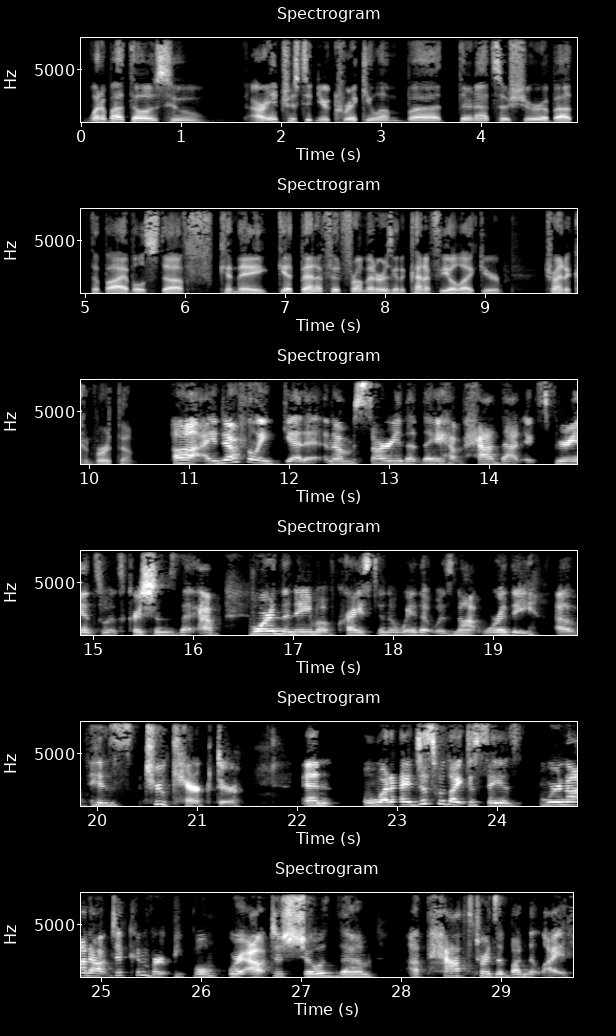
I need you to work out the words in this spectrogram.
what about those who are interested in your curriculum, but they're not so sure about the Bible stuff? Can they get benefit from it, or is it going to kind of feel like you're trying to convert them? Uh, I definitely get it. And I'm sorry that they have had that experience with Christians that have borne the name of Christ in a way that was not worthy of his true character. And what I just would like to say is we're not out to convert people. We're out to show them a path towards abundant life.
